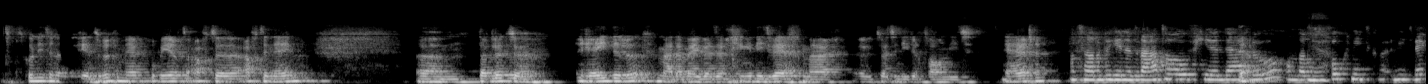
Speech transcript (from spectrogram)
Het kon niet en via het ruggenmerk proberen te af te, af te nemen. Um, dat lukte redelijk, maar daarmee werd, ging het niet weg. Maar het werd in ieder geval niet erger. Want ze hadden begin het waterhoofdje daardoor, omdat het vocht niet, niet weg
